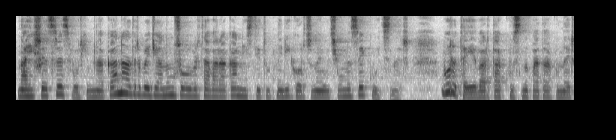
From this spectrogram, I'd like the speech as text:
Նա հիշեցրեց, որ հիմնականը Ադրբեջանում ժողովրդավարական ինստիտուտների գործունեությունը զեկույցն էր, որը թեև արտակուս նպատակ ուներ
